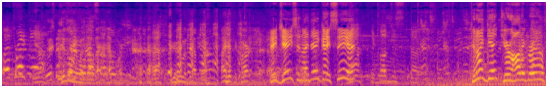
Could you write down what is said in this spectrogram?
That's right there. Hey, Jason, I think I see it. Can I get your autograph?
